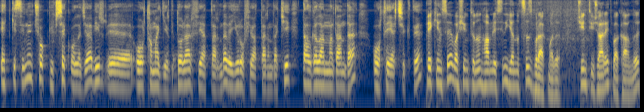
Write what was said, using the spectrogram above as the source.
etkisinin çok yüksek olacağı bir e, ortama girdi. Dolar fiyatlarında ve euro fiyatlarındaki dalgalanmadan da ortaya çıktı. Pekin ise Washington'ın hamlesini yanıtsız bırakmadı. Çin Ticaret Bakanlığı,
